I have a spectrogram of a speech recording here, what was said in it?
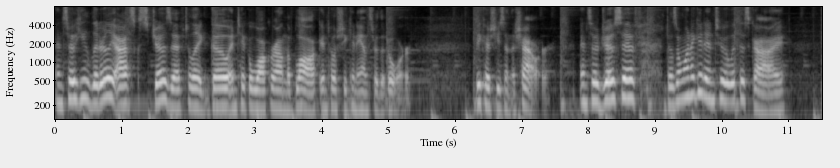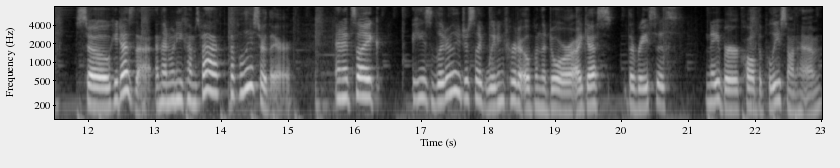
And so he literally asks Joseph to like go and take a walk around the block until she can answer the door because she's in the shower. And so Joseph doesn't want to get into it with this guy. So he does that. And then when he comes back, the police are there. And it's like he's literally just like waiting for her to open the door. I guess the racist neighbor called the police on him.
